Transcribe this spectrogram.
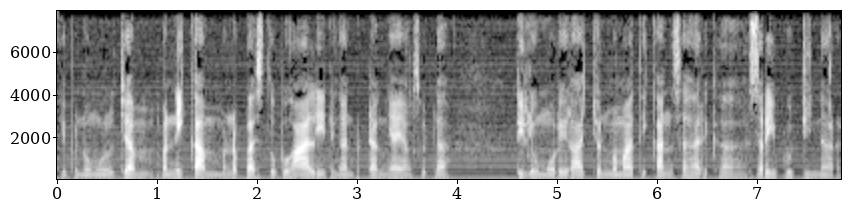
Ibnu Muljam menikam menebas tubuh Ali dengan pedangnya yang sudah dilumuri racun mematikan seharga seribu dinar.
